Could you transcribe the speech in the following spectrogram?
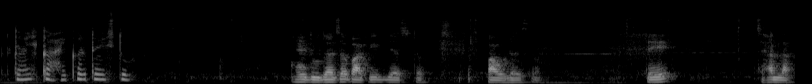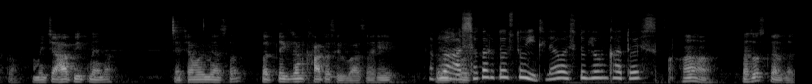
प्रथमेश काय करतोयस तू? हे दुधाचं पाकिट जे असतं पावडरचं. ते छान लागतं. मी चहा पित नाही ना. त्याच्यामुळे मी असं प्रत्येकजण खात असेल असं हे. अगं असं करतोस तू? इथल्या वस्तू घेऊन खातोयस? हां तसंच करतात.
